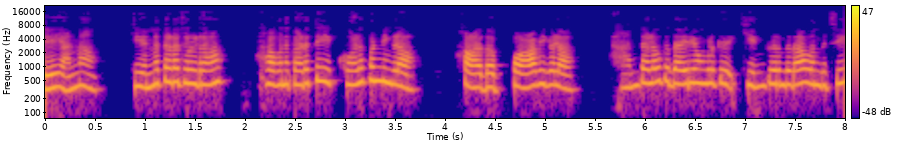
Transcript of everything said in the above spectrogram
டேய் அண்ணா என்னத்தடா சொல்றான்? அவனை கடத்தி கொலை பண்ணீங்களா? அட பாவிகளா அந்த அளவுக்கு தைரியம் உங்களுக்கு எங்க இருந்துடா வந்துச்சு?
